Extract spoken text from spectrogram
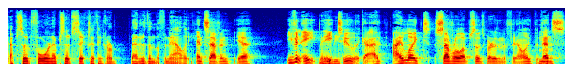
episode four and episode six. I think are better than the finale. And seven, yeah. Even eight, Maybe. eight too. Like I, I liked several episodes better than the finale, but that's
